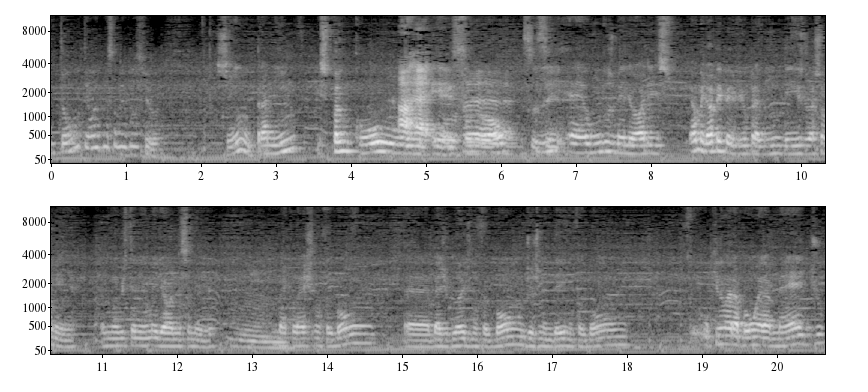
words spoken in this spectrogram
Então, tem uma impressão bem positiva. Sim, pra mim, espancou Ah, é, o isso é- isso E sim. é um dos melhores. É o melhor pay-per-view pra mim desde o WrestleMania. Eu não lembro de ter nenhum melhor nesse nível. Hum. Backlash não foi bom, é, Bad Blood não foi bom, Judgment Day não foi bom. O que não era bom era médio.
